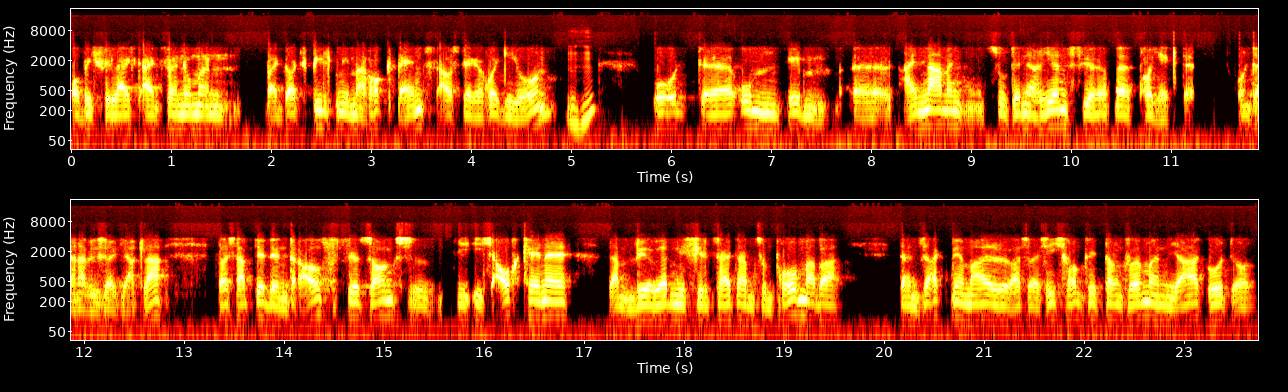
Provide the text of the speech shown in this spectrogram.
ob ich vielleicht ein, zwei Nummern, weil dort spielten immer Rockbands aus der Region. Mhm. Und äh, um eben äh, Einnahmen zu generieren für äh, Projekte. Und dann habe ich gesagt, ja klar, was habt ihr denn drauf für Songs, die ich auch kenne? Wir werden nicht viel Zeit haben zum Proben, aber dann sagt mir mal, was weiß ich, Honky Tonk Woman, ja gut, und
